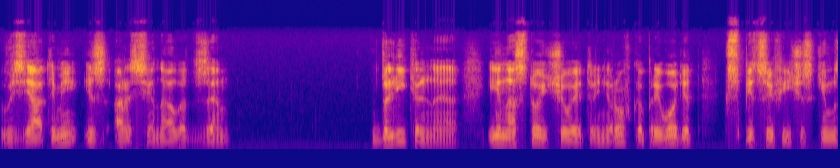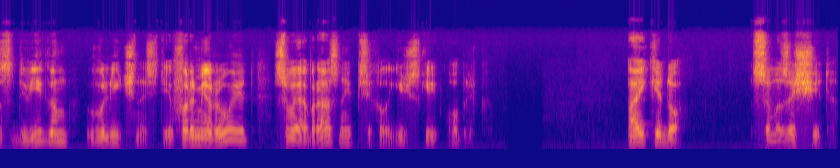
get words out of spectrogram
взятыми из арсенала дзен. Длительная и настойчивая тренировка приводит к специфическим сдвигам в личности, формирует своеобразный психологический облик. Айкидо. Самозащита.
